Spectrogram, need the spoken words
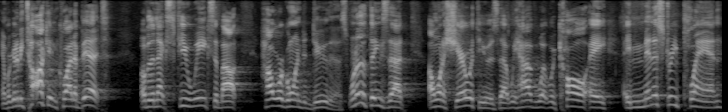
And we're going to be talking quite a bit over the next few weeks about how we're going to do this. One of the things that I want to share with you is that we have what we call a, a ministry plan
